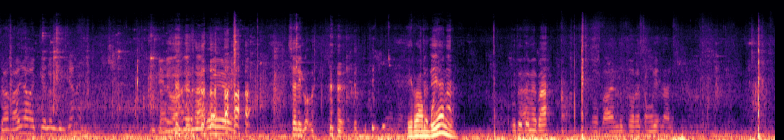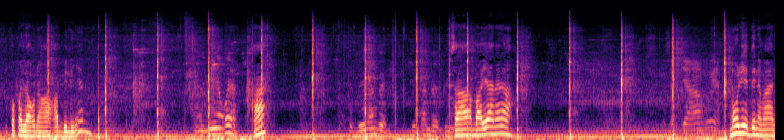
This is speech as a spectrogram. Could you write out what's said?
kakaya kahit kaya nandun yan eh. Hindi na Ako eh. Sa ligo. Hirambo yan. Puto tame pa? Baka luto rin itong wheel lalo. Di pa pala ako nakakabili niyan. Nandun yan kuya. Ha? 300. 800. Sa bayan ano? Sadya ako yan. Mulyad din naman.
